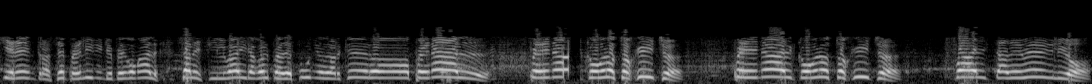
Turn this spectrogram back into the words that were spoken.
¿Quién entra? Cepelini le pegó mal. Sale Silvaira. Golpe de puño del arquero. Penal. Penal cobró Stojic. Penal cobró Stojic. Falta de Beglio.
